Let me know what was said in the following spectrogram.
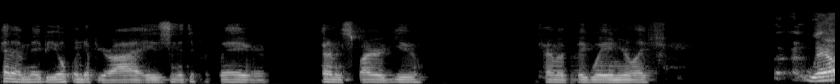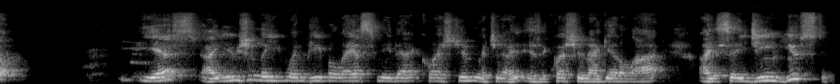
kind of maybe opened up your eyes in a different way or kind of inspired you kind of a big way in your life well yes i usually when people ask me that question which is a question i get a lot i say jean houston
